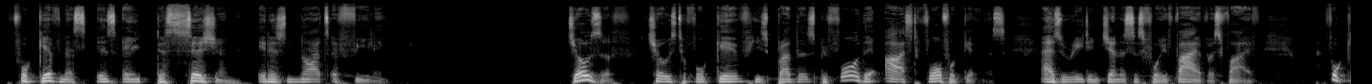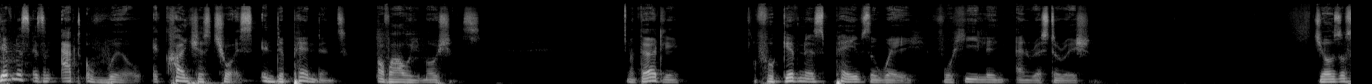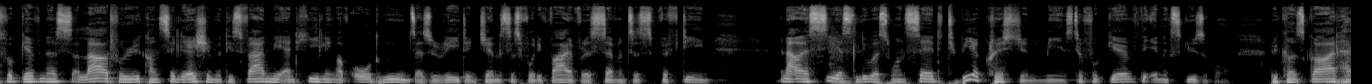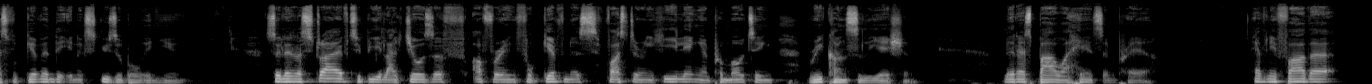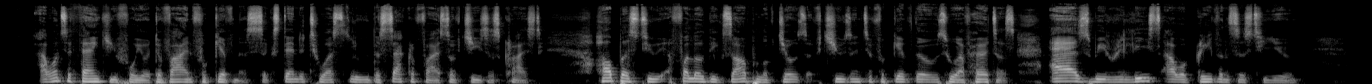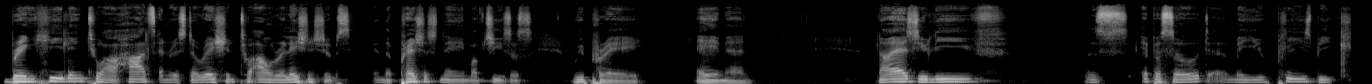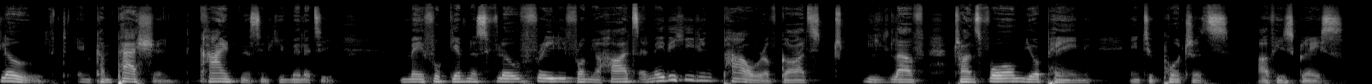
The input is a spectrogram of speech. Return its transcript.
forgiveness is a decision, it is not a feeling. Joseph chose to forgive his brothers before they asked for forgiveness, as we read in Genesis 45, verse 5. Forgiveness is an act of will, a conscious choice, independent of our emotions. And thirdly, forgiveness paves the way for healing and restoration. Joseph's forgiveness allowed for reconciliation with his family and healing of old wounds, as we read in Genesis 45, verse 7 to 15. Now, as C.S. Lewis once said, to be a Christian means to forgive the inexcusable, because God has forgiven the inexcusable in you. So let us strive to be like Joseph, offering forgiveness, fostering healing, and promoting reconciliation. Let us bow our heads in prayer. Heavenly Father, I want to thank you for your divine forgiveness extended to us through the sacrifice of Jesus Christ. Help us to follow the example of Joseph, choosing to forgive those who have hurt us as we release our grievances to you. Bring healing to our hearts and restoration to our relationships. In the precious name of Jesus, we pray. Amen. Now, as you leave this episode, uh, may you please be clothed in compassion, kindness, and humility. May forgiveness flow freely from your hearts, and may the healing power of God's love transform your pain into portraits of His grace.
